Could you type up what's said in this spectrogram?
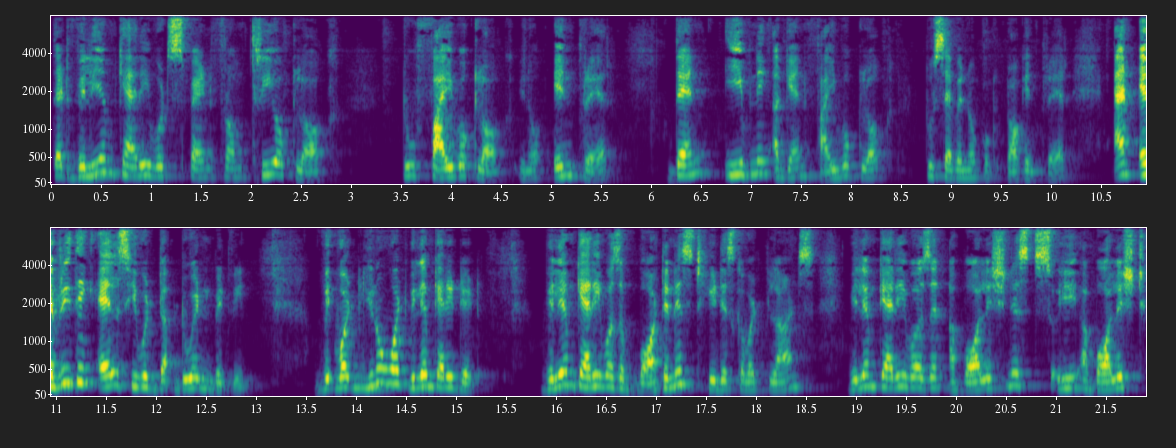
that William Carey would spend from three o'clock to five o'clock, you know, in prayer. Then evening again five o'clock to seven o'clock in prayer, and everything else he would do in between. What you know what William Carey did? William Carey was a botanist. He discovered plants. William Carey was an abolitionist. So he abolished,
